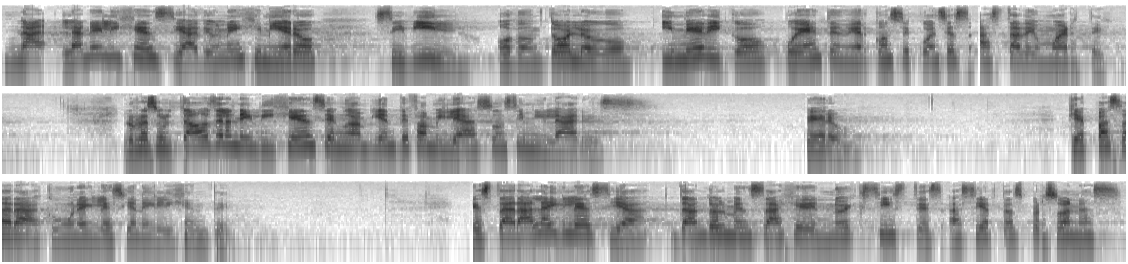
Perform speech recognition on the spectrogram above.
La negligencia de un ingeniero civil, odontólogo y médico pueden tener consecuencias hasta de muerte. Los resultados de la negligencia en un ambiente familiar son similares. Pero, ¿qué pasará con una iglesia negligente? ¿Estará la iglesia dando el mensaje de no existes a ciertas personas?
